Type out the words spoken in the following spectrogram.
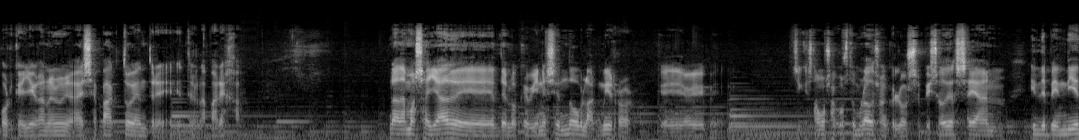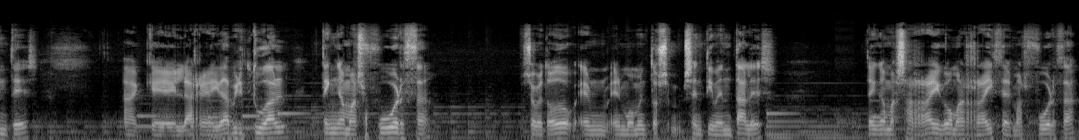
porque llegan a ese pacto entre, entre la pareja. Nada más allá de, lo que viene siendo Black Mirror, que sí que estamos acostumbrados, aunque los episodios sean independientes, a que la realidad virtual tenga más fuerza sobre todo en, momentos sentimentales, tenga más arraigo, más raíces, más fuerza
